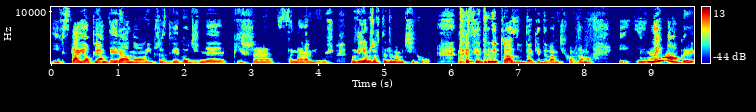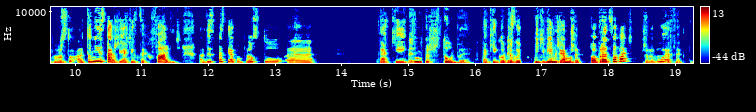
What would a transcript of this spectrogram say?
i wstaję o piątej rano i przez dwie godziny piszę scenariusz, bo wiem, że wtedy mam cicho. To jest jedyny czas, kiedy mam cicho w domu. I, i, no i mogę, i po prostu, ale to nie jest tak, że ja się chcę chwalić, ale to jest kwestia po prostu e, takiej kindersztuby, takiego czegoś, wiem, że ja muszę popracować, żeby były efekty.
